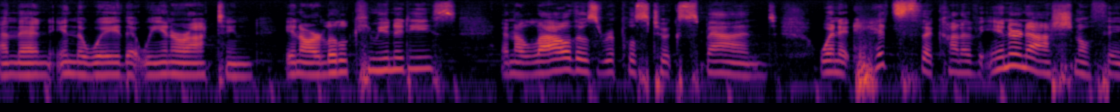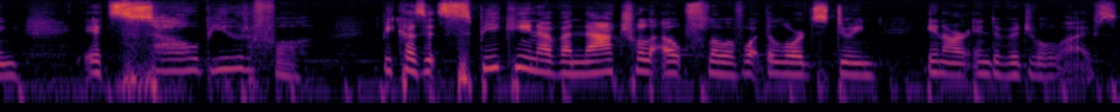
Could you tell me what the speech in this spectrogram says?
and then in the way that we interact in, in our little communities, and allow those ripples to expand, when it hits the kind of international thing, it's so beautiful because it's speaking of a natural outflow of what the Lord's doing in our individual lives.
